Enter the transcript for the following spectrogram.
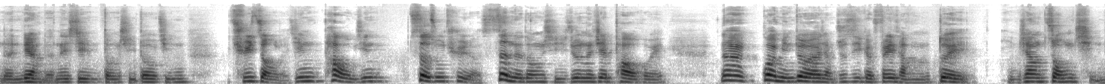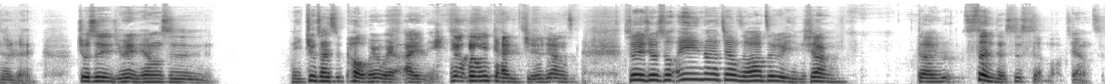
能量的那些东西都已经取走了，已经炮已经射出去了，剩的东西就是那些炮灰。那冠名对我来讲就是一个非常对影像钟情的人，就是有点像是你就算是炮灰我也爱你 那种感觉这样子。所以就说，哎、那这样子的话，这个影像的剩的是什么这样子？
